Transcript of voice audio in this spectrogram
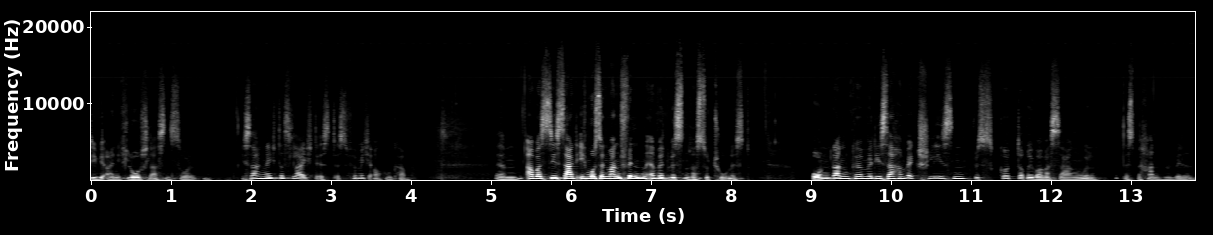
die wir eigentlich loslassen sollten. Ich sage nicht, dass es leicht ist, ist für mich auch ein Kampf. Ähm, aber sie sagt, ich muss den Mann finden, er wird wissen, was zu tun ist. Und dann können wir die Sachen wegschließen, bis Gott darüber was sagen will, es behandeln will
